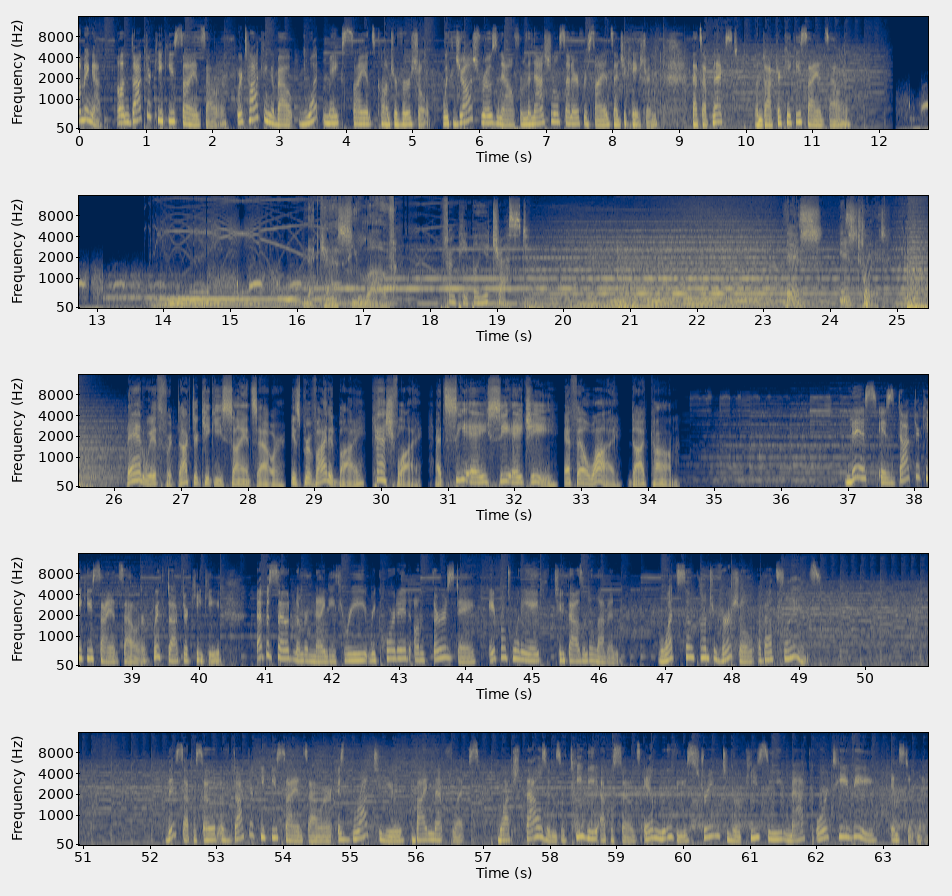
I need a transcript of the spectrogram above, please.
Coming up on Dr. Kiki's Science Hour, we're talking about what makes science controversial with Josh Rosenau from the National Center for Science Education. That's up next on Dr. Kiki's Science Hour. Netcasts you love. From people you trust. This is Twit. Bandwidth for Dr. Kiki's Science Hour is provided by CacheFly at C-A-C-H-E-F-L-Y dot com. This is Dr. Kiki's Science Hour with Dr. Kiki. Episode number 93, recorded on Thursday, April 28th, 2011. What's so controversial about science? This episode of Dr. Kiki's Science Hour is brought to you by Netflix. Watch thousands of TV episodes and movies streamed to your PC, Mac, or TV instantly.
